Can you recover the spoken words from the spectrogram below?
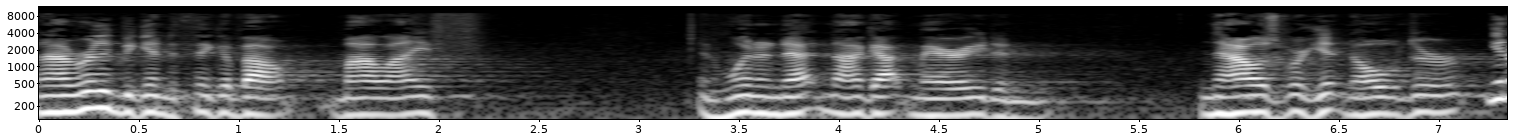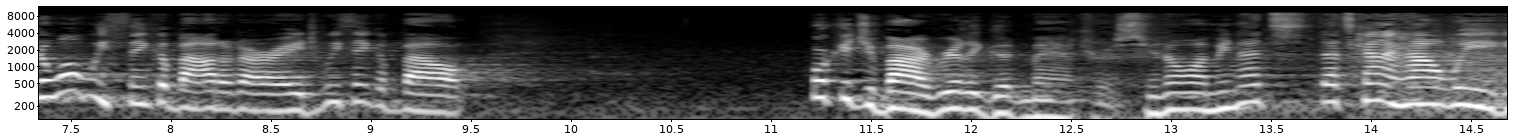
And I really began to think about my life and when Annette and I got married, and now as we're getting older. You know what we think about at our age? We think about where could you buy a really good mattress? You know, I mean, that's, that's kind of how we.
